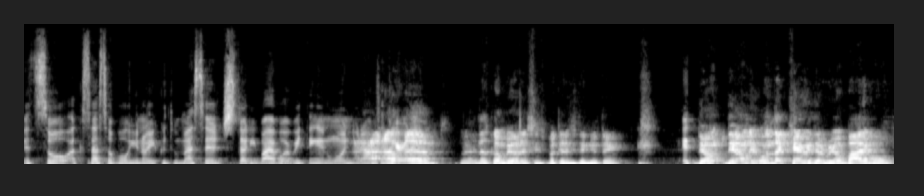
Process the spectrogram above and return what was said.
it's so accessible. You know, you could do message, study Bible, everything in one. You don't have to I- I- carry. uh, well, let's go and be honest. It's because it's the new thing. It- The, the only one that carried the real Bible,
